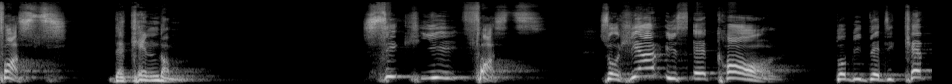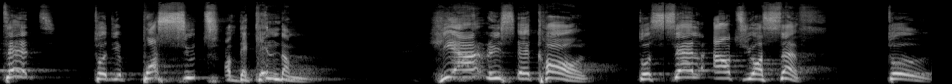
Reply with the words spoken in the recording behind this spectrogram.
first the kingdom. Seek ye first. So here is a call to be dedicated to the pursuit of the kingdom. Here is a call to sell out yourself to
